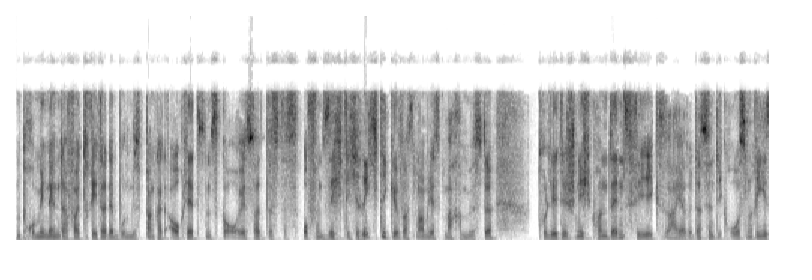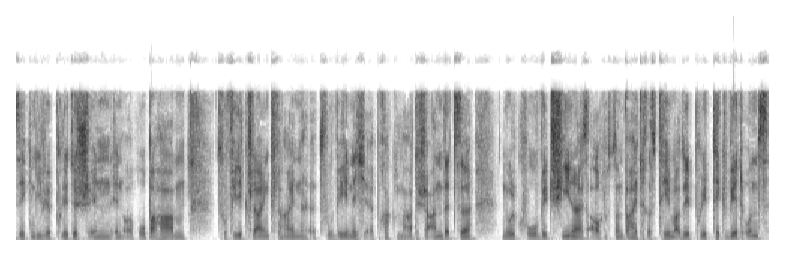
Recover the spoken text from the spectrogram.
ein prominenter Vertreter der Bundesbank hat auch letztens geäußert, dass das offensichtlich Richtige, was man jetzt machen müsste, politisch nicht konsensfähig sei. Also das sind die großen Risiken, die wir politisch in, in Europa haben. Zu viel Klein-Klein, äh, zu wenig äh, pragmatische Ansätze. Null Covid, China ist auch noch so ein weiteres Thema. Also die Politik wird uns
